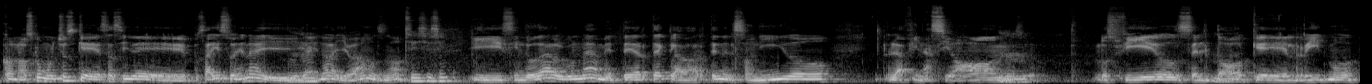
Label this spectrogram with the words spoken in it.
conozco muchos que es así de, pues ahí suena y ahí no la llevamos, ¿no? Sí, sí, sí. Y sin duda alguna meterte a clavarte en el sonido, la afinación, los feels, el toque, el ritmo.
